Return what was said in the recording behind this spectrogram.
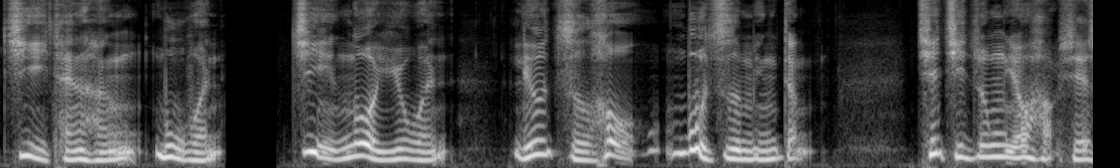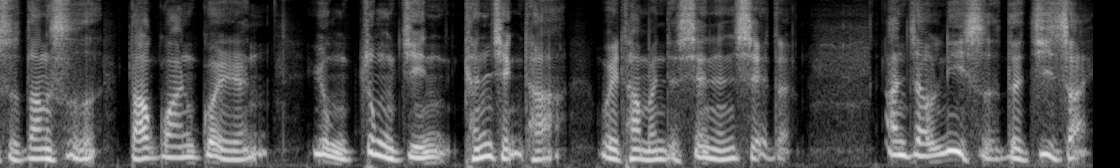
祭田横墓文、祭鳄鱼文、刘子厚墓志铭等。且其中有好些是当时达官贵人用重金恳请他为他们的先人写的。按照历史的记载，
